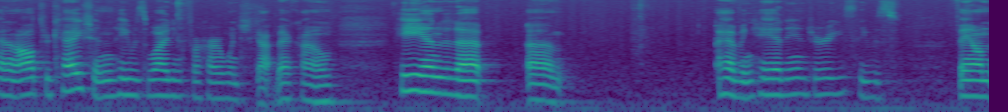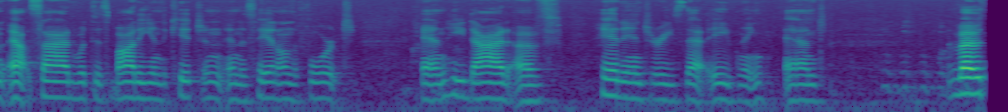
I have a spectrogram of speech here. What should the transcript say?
had an altercation. He was waiting for her when she got back home. He ended up um, having head injuries. He was found outside with his body in the kitchen and his head on the porch, and he died of head injuries that evening. And both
